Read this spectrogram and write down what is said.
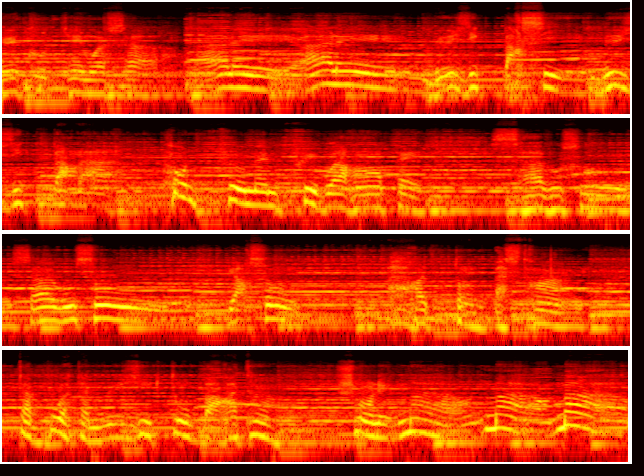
Écoutez-moi ça. Allez, allez, musique par-ci, musique par-là. On ne peut même plus boire en paix. Ça vous saoule, ça vous saoule. Garçon, arrête ton bastringue, ta boîte à musique, ton baratin. J'en ai marre, marre, marre.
